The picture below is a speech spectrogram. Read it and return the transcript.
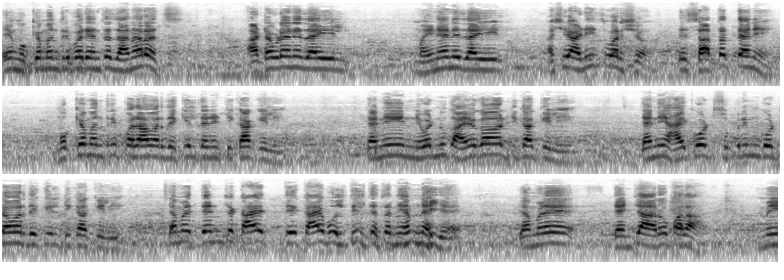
हे मुख्यमंत्रीपद यांचं जाणारच. आठवड्याने जाईल महिन्याने जाईल अशी अडीच वर्ष ते सातत्याने मुख्यमंत्री पदावर देखील त्यांनी टीका केली. त्यांनी निवडणूक आयोगावर टीका केली. त्यांनी हायकोर्ट सुप्रीम कोर्टावर देखील टीका केली. त्यामुळे त्यांचे काय ते काय बोलतील त्याचा नियम नाही आहे त्यामुळे त्यांच्या आरोपाला मी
